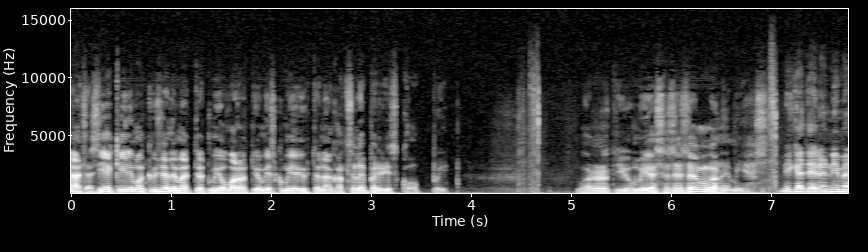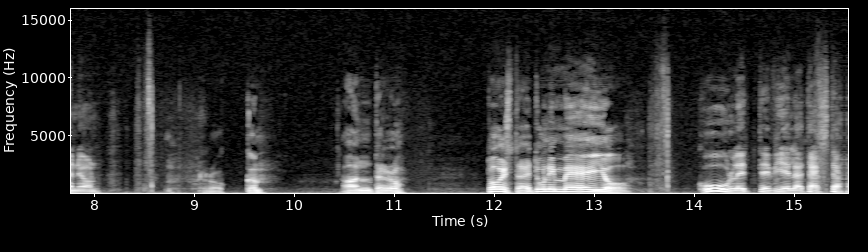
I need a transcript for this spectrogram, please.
Näethän siekin ilman kyselemättä, että mie on vartiomies, kun mie yhtenään katselee periskooppiin. Vartiomies se sellainen mies. Mikä teidän nimenne on? Rokka. Antero. Toista etunimeä ei oo. Kuulette vielä tästä.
